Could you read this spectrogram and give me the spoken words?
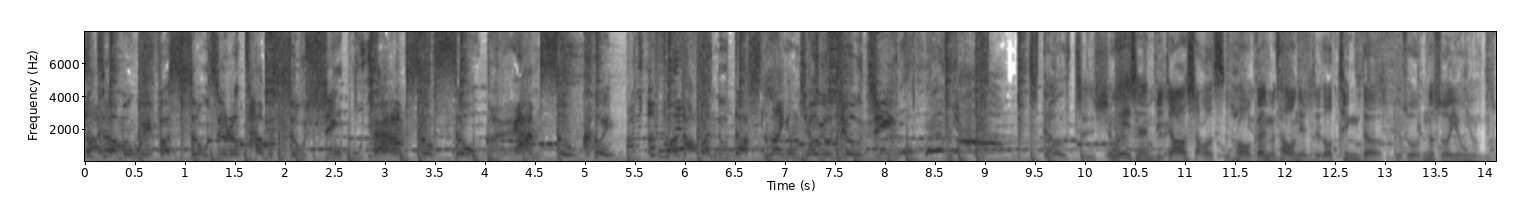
让他们违法守着，让他们守信。I'm so sober, 我以前比较小的时候，跟你们差不多年纪都听的，比如说那时候英文嘛，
